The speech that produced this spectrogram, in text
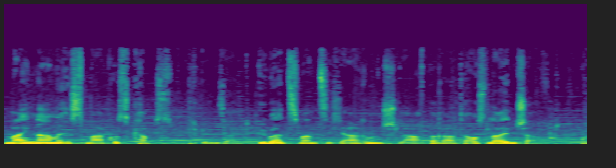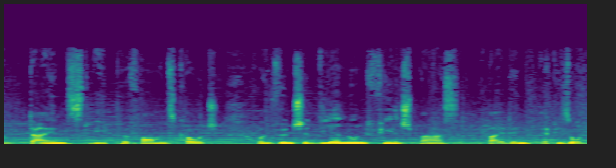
Mein Name ist Markus Kamps. Ich bin seit über 20 Jahren Schlafberater aus Leidenschaft und dein Sleep Performance Coach und wünsche dir nun viel Spaß bei den Episoden.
